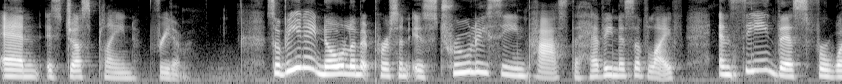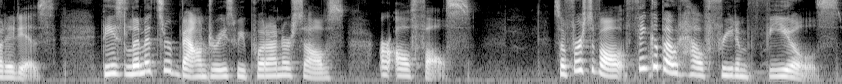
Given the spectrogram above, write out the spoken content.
And it's just plain freedom. So, being a no limit person is truly seeing past the heaviness of life and seeing this for what it is. These limits or boundaries we put on ourselves are all false. So, first of all, think about how freedom feels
